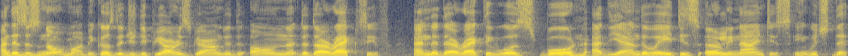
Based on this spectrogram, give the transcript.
And this is normal because the GDPR is grounded on the directive. And the directive was born at the end of 80s, early 90s, in which the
